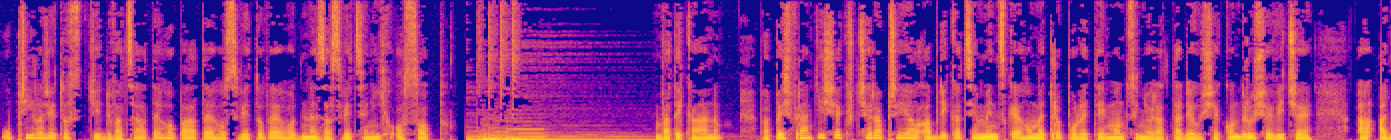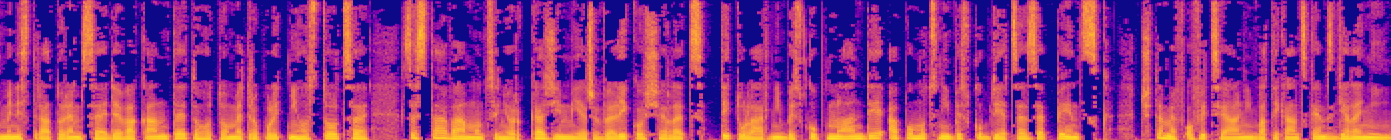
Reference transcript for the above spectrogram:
u příležitosti 25. světového dne zasvěcených osob. Vatikán. Papež František včera přijal abdikaci minského metropolity monsignora Tadeuše Kondruševiče a administrátorem sede vakante tohoto metropolitního stolce se stává monsignor Kažimíř Velikošelec, titulární biskup Mlandy a pomocný biskup dieceze Pinsk. Čteme v oficiálním vatikánském sdělení.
